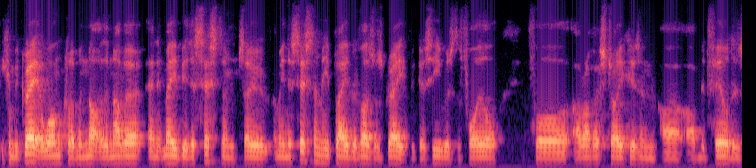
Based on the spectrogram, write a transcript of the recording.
you can be great at one club and not at another, and it may be the system. So, I mean, the system he played with us was great because he was the foil for our other strikers and our, our midfielders,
